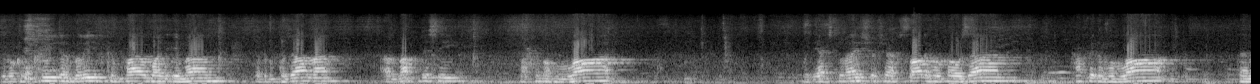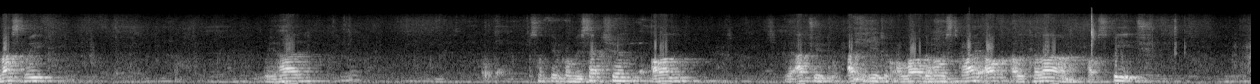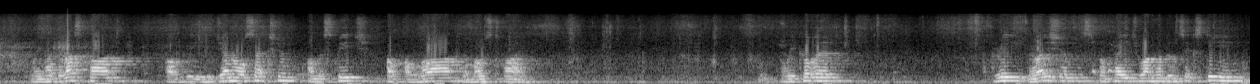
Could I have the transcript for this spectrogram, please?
the book of Creed and Belief compiled by the Imam Ibn Qudama al-Maqdisi rahimahullah with the explanation of Shaykh Salih al-Fawzan hafidhahullah then last week we had something from the section on the attribute, attribute of Allah the Most High of al-kalam, of speech. We had the last part of the general section on the speech of Allah the Most High. And we covered three narrations from page 116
